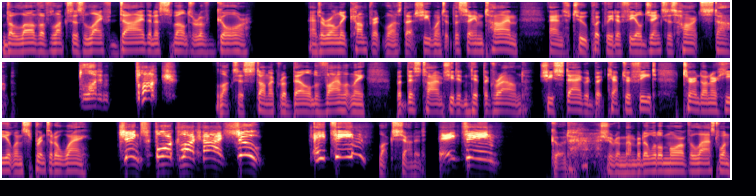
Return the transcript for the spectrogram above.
the love of Lux's life died in a swelter of gore, and her only comfort was that she went at the same time, and too quickly to feel Jinx's heart stop. Blood and. Fuck! Lux's stomach rebelled violently, but this time she didn't hit the ground. She staggered but kept her feet, turned on her heel, and sprinted away. Jinx, four o'clock high! Shoot! Eighteen? Lux shouted. Eighteen! Good. She remembered a little more of the last one.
